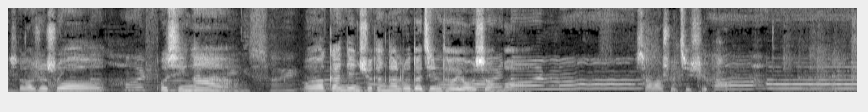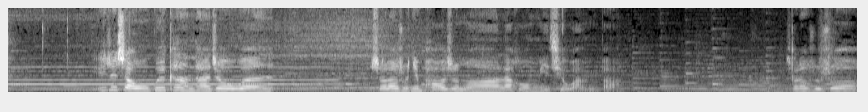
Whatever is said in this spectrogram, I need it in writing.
小老鼠说：“不行啊，我要赶紧去看看路的尽头有什么。”小老鼠继续跑，一只小乌龟看到它就问：“小老鼠，你跑什么啊？来和我们一起玩吧。”小老鼠说：“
